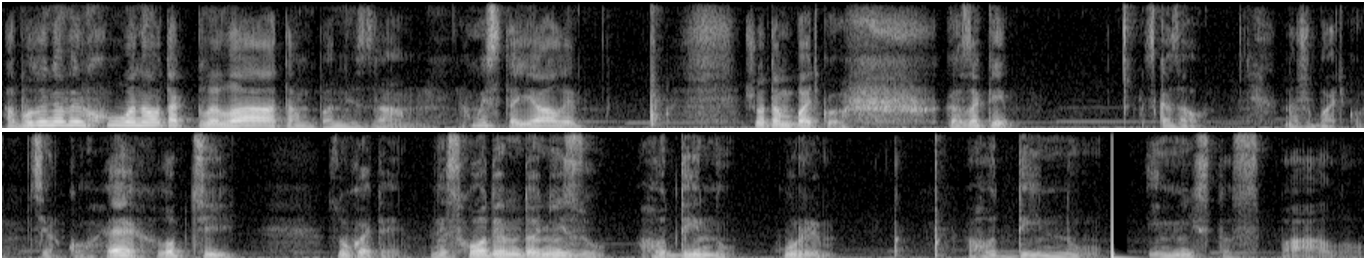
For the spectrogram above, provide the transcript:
А були наверху, вона отак плила там по низам. А ми стояли. Що там, батько? Казаки, сказав наш батько Цірко. Е, хлопці, слухайте, не сходимо донизу годину, курим. Годину. І місто спало.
